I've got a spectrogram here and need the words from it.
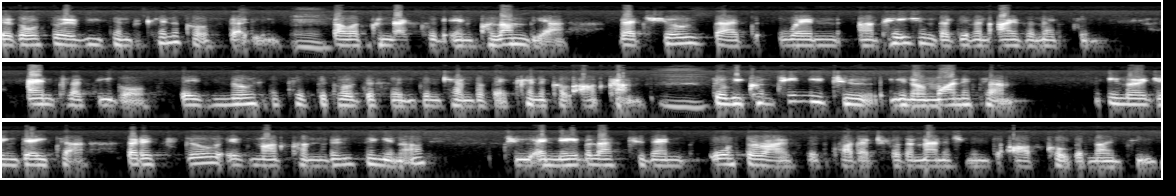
There's also a recent clinical study mm. that was conducted in Colombia that shows that when uh, patients are given ivermectin and placebo, there's no statistical difference in terms of their clinical outcome. Mm. So we continue to, you know, monitor emerging data but it still is not convincing enough to enable us to then authorize this product for the management of COVID 19.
